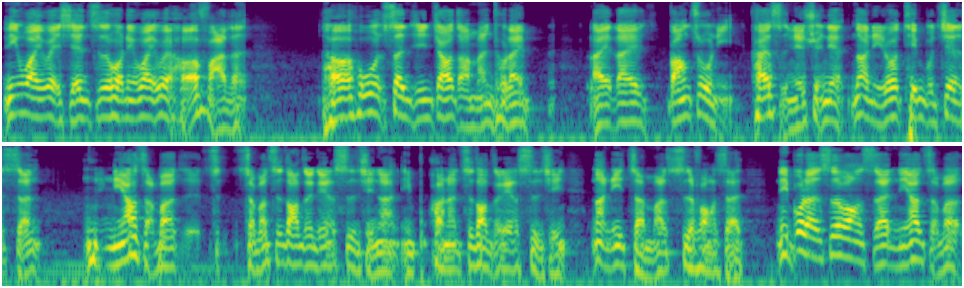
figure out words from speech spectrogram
另外一位先知或另外一位合法的、合乎圣经教导门徒来来来帮助你开始你的训练。那你若听不见神，你要怎么怎么知道这件事情呢？你不可能知道这件事情，那你怎么侍奉神？你不能侍奉神，你要怎么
